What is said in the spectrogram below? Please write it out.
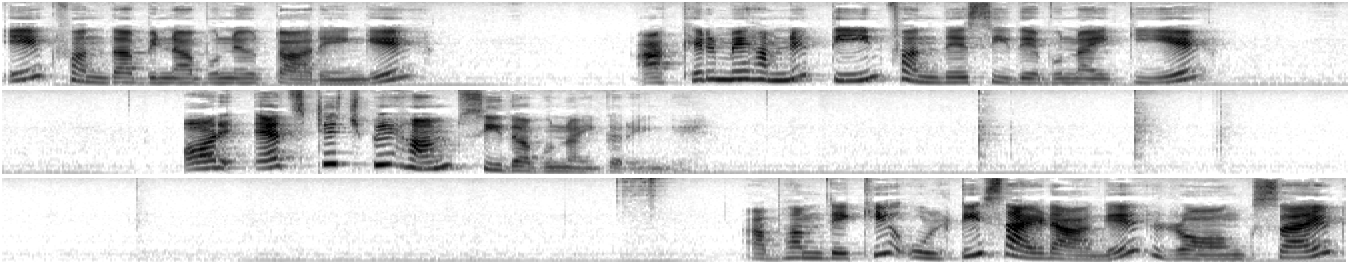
एक फंदा बिना बुने उतारेंगे, आखिर में हमने तीन फंदे सीधे बुनाई किए। और एच स्टिच भी हम सीधा बुनाई करेंगे। अब हम देखिए उल्टी साइड आ गए रॉन्ग साइड।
